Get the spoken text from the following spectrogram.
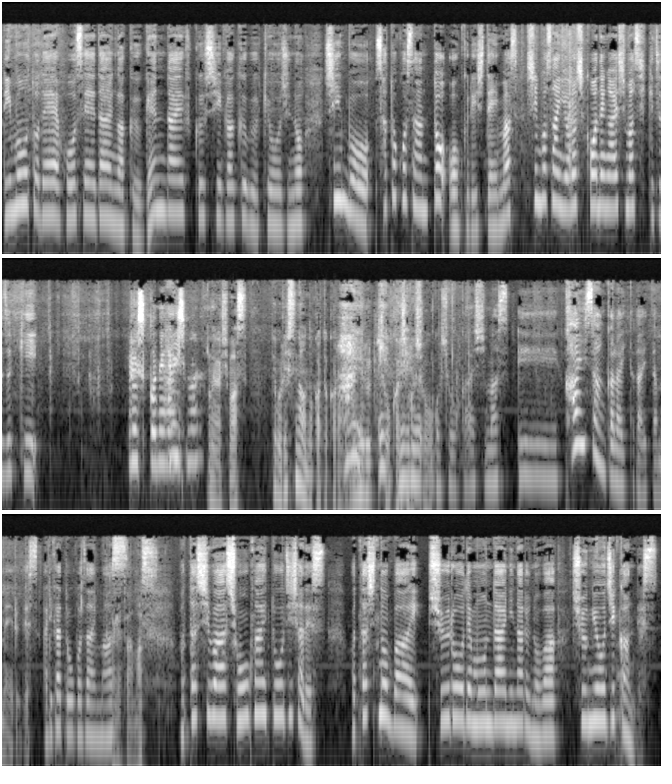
リモートで法政大学現代福祉学部教授の辛坊聡子さんとお送りしています。辛坊さんよろしくお願いします。引き続き。よろしくお願いします。はい、お願いします。では、リスナーの方からメール、紹介しましょう。ご紹介します。えー、カイさんからいただいたメールです。ありがとうございます。ありがとうございます。私は障害当事者です。私の場合、就労で問題になるのは就業時間です。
